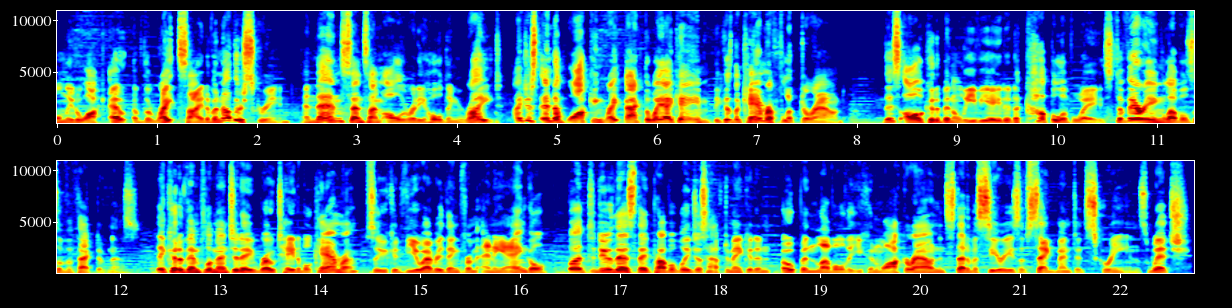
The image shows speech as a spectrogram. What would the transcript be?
only to walk out of the right side of another screen. And then, since I'm already holding right, I just end up walking right back the way I came, because the camera flipped around. This all could have been alleviated a couple of ways, to varying levels of effectiveness. They could have implemented a rotatable camera, so you could view everything from any angle, but to do this they'd probably just have to make it an open level that you can walk around instead of a series of segmented screens, which,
